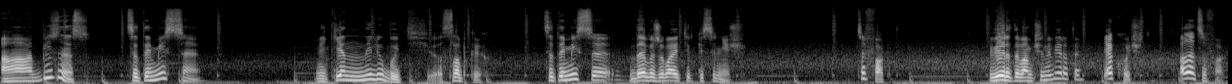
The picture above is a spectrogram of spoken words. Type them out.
А бізнес це те місце, яке не любить слабких. Це те місце, де виживають тільки сильніші. Це факт. Вірите вам чи не вірите, як хочете. Але це факт.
